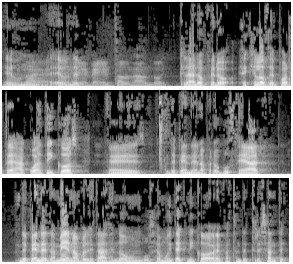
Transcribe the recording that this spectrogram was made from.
es un... he estado nadando hoy. Claro, pero es que los deportes acuáticos, eh, depende, ¿no? Pero bucear Depende también, ¿no? Porque si estás haciendo un buceo muy técnico es bastante estresante.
